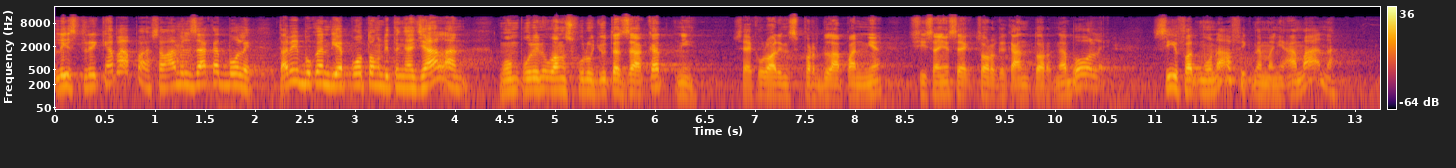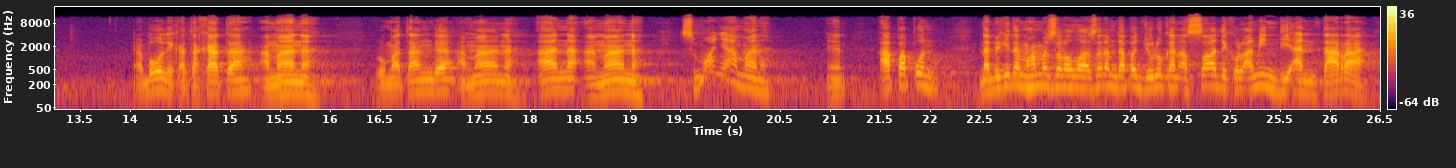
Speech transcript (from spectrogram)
listrik apa-apa sama amil zakat boleh. Tapi bukan dia potong di tengah jalan. Ngumpulin uang 10 juta zakat, nih saya keluarin seperdelapannya, sisanya store ke kantor. Nggak boleh. Sifat munafik namanya amanah. Nggak boleh kata-kata amanah, rumah tangga amanah, anak amanah, semuanya amanah. Ya. Apa pun. Nabi kita Muhammad SAW dapat julukan As-Sadiqul Amin di antara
